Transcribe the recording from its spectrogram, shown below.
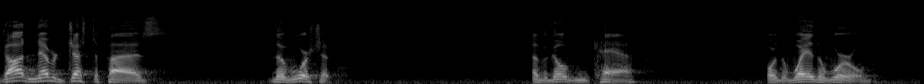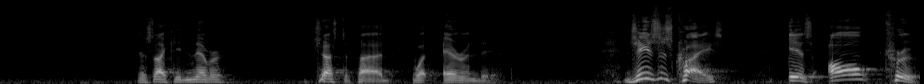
God never justifies the worship of a golden calf or the way of the world, just like He never justified what Aaron did. Jesus Christ is all truth.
